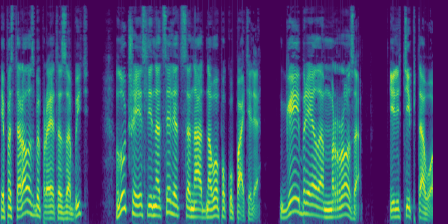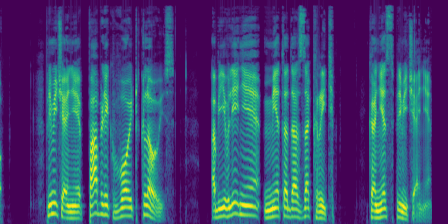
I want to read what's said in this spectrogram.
и постаралась бы про это забыть. Лучше, если нацелиться на одного покупателя, Гейбриэла Мроза, или тип того. Примечание public void close. Объявление метода закрыть. Конец примечания.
